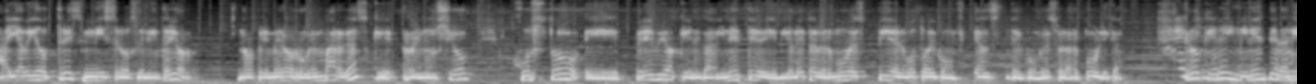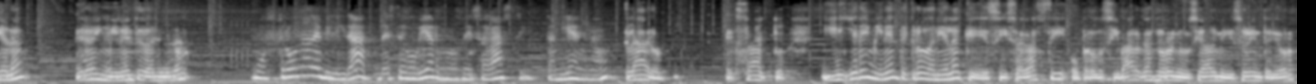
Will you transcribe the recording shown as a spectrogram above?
haya habido tres ministros del Interior. ¿no? Primero Rubén Vargas, que renunció justo eh, previo a que el gabinete de Violeta Bermúdez pida el voto de confianza del Congreso de la República. Creo que era inminente, Daniela. Era inminente, Daniela. Mostró una debilidad de este gobierno de Sagasti también, ¿no? Claro, exacto. Y, era inminente, creo, Daniela, que si Sagasti, o perdón, si Vargas no renunciaba al Ministerio del Interior,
